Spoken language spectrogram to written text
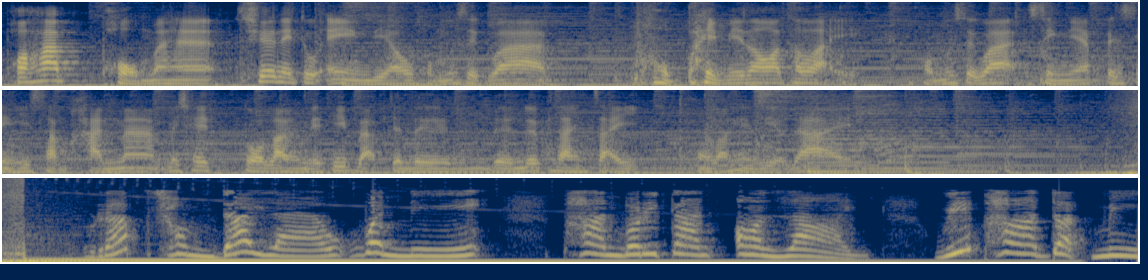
เพราะถ้าผมอะฮะเชื่อในตัวเองอย่างเดียว ผมรู้สึกว่าผมไปไม่รอดเท่าไหร่ ผมรู้สึกว่าสิ่งนี้เป็นสิ่งที่สำคัญมาก ไม่ใช่ตัวเราอย่างเดียวที่แบบจะเดินเดินด้วยพลังใจของเราอย่างเดียวได้ รับชมได้แล้ววันนี้ ผ่านบริการออนไลน์ วิภา .me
